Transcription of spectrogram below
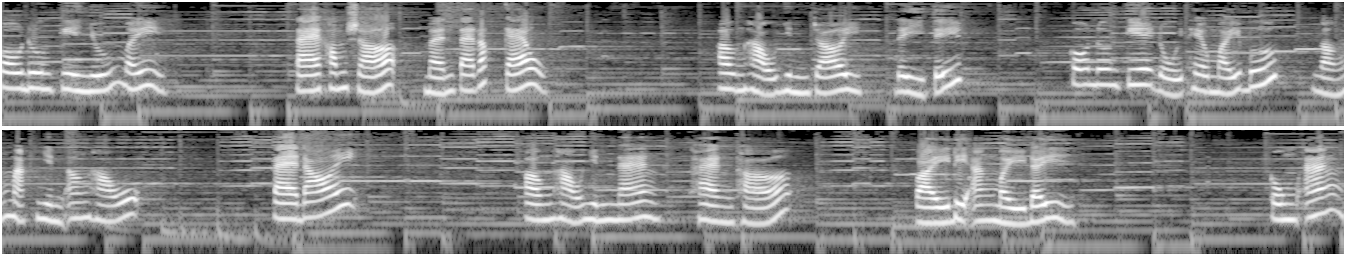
Cô nương kia nhướng mi. Ta không sợ, mệnh ta rất cao. Ân hậu nhìn trời, đi tiếp. Cô nương kia đuổi theo mấy bước, ngẩn mặt nhìn ân hậu. Ta đói. Ân hậu nhìn nàng, than thở. Vậy đi ăn mì đi. Cùng ăn,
